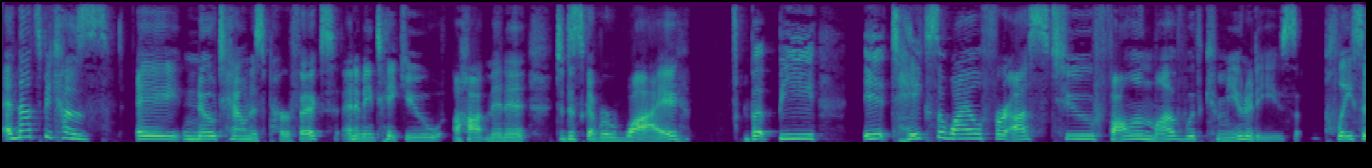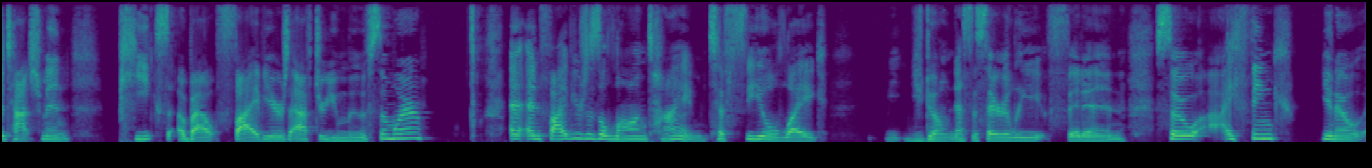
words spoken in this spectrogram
And that's because a, no town is perfect, and it may take you a hot minute to discover why. But B, it takes a while for us to fall in love with communities. Place attachment peaks about five years after you move somewhere. And, five years is a long time to feel like you don't necessarily fit in. So I think, you know,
